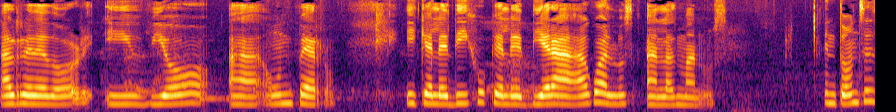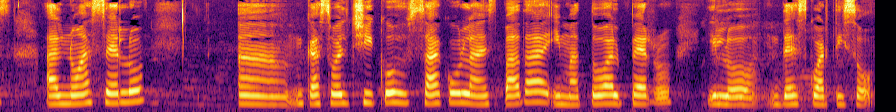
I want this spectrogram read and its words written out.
alrededor y vio a un perro y que le dijo que le diera agua a, a las manos. Entonces, al no hacerlo, am, cazó el chico, sacó la espada y mató al perro y lo descuartizó.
